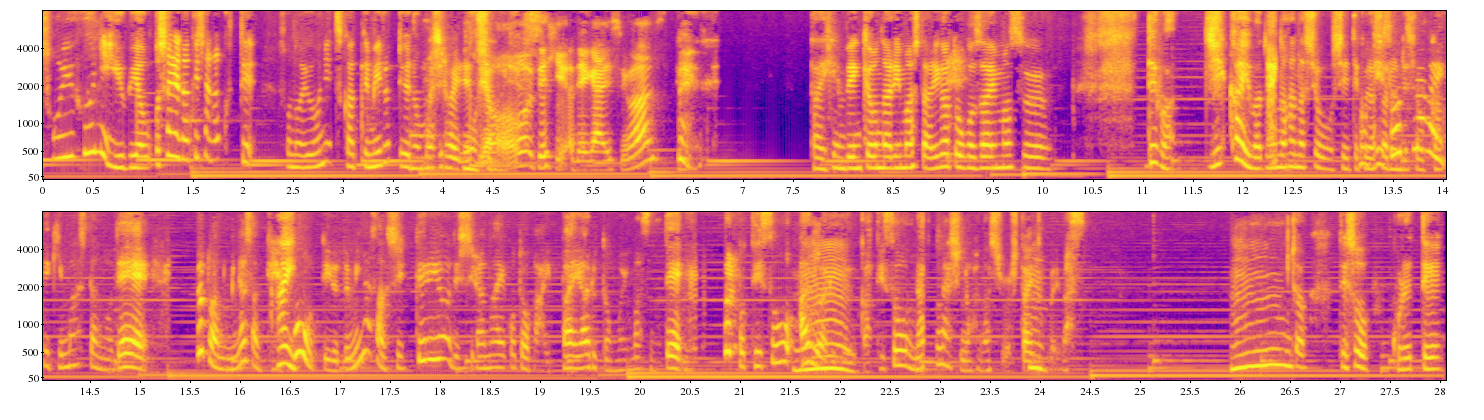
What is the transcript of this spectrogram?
そういうふうに指輪をおしゃれだけじゃなくてそのように使ってみるっていうのも面白いです面よぜひお願いします。大変勉強になりました。ありがとうございます。では次回はどんな話を教えてくだ手さるんでしょうか？相つながりできましたので、ちょっとあの皆さん手はい相っていうと、皆さん知ってるようで知らないことがいっぱいあると思いますので、ちょっと手相あるあるというか、手相なしなしの話をしたいと思います。うーんじゃあでそうこれって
